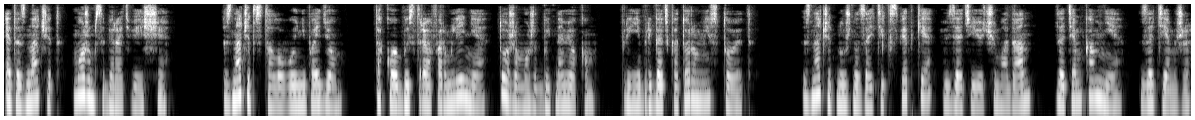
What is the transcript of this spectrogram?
это значит, можем собирать вещи. Значит, в столовую не пойдем. Такое быстрое оформление тоже может быть намеком, пренебрегать которым не стоит. Значит, нужно зайти к Светке, взять ее чемодан, затем ко мне, затем же.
